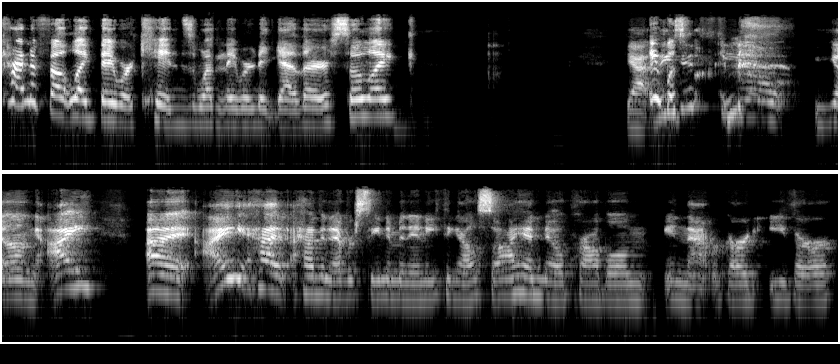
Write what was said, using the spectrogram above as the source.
Kind of felt like they were kids when they were together. So like, yeah. It they was did fine. feel young. I, I, I had haven't ever seen him in anything else, so I had no problem in that regard either.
